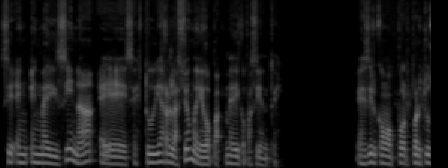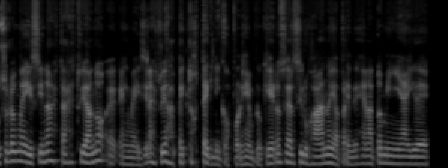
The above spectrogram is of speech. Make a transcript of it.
sí, en, medicina eh, se estudia relación médico-paciente. Es decir, como por, por tú solo en medicina estás estudiando, eh, en medicina estudias aspectos técnicos, por ejemplo, quiero ser cirujano y aprendes de anatomía y de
